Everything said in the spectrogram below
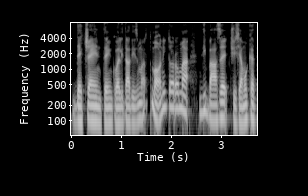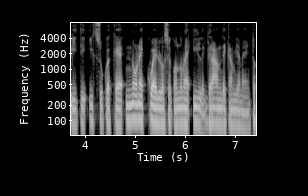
decente in qualità di smart monitor, ma di base ci siamo capiti, il succo è che non è quello secondo me il grande cambiamento.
